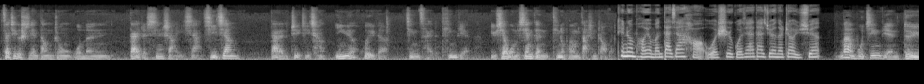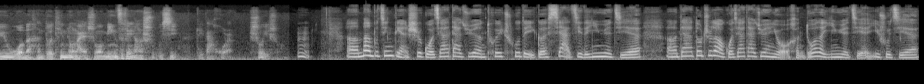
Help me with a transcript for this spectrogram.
在这个时间当中，我们带着欣赏一下即将带来的这几场音乐会的精彩的听点。宇轩，我们先跟听众朋友们打声招呼。听众朋友们，大家好，我是国家大剧院的赵宇轩。漫步经典对于我们很多听众来说，名字非常熟悉，给大伙儿说一说。嗯，呃，漫步经典是国家大剧院推出的一个夏季的音乐节。呃，大家都知道，国家大剧院有很多的音乐节、艺术节。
